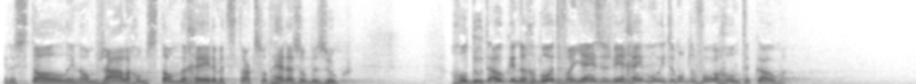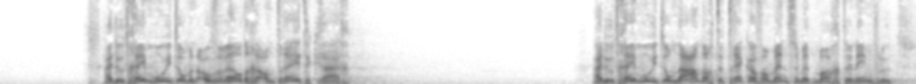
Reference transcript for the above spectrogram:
In een stal, in armzalige omstandigheden, met straks wat herders op bezoek. God doet ook in de geboorte van Jezus weer geen moeite om op de voorgrond te komen. Hij doet geen moeite om een overweldige entree te krijgen. Hij doet geen moeite om de aandacht te trekken van mensen met macht en invloed.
